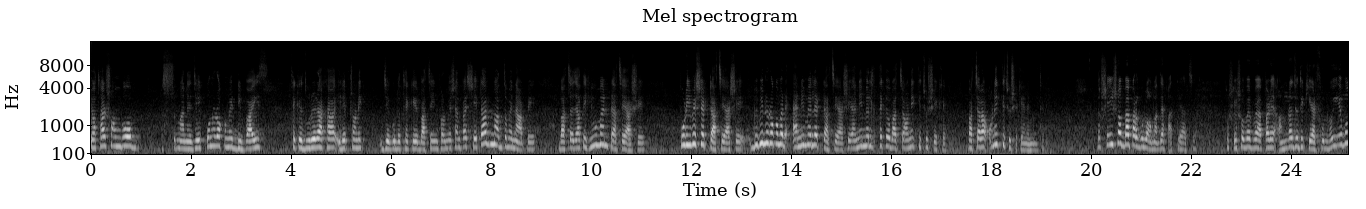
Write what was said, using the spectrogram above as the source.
যথাসম্ভব মানে যে কোনো রকমের ডিভাইস থেকে দূরে রাখা ইলেকট্রনিক যেগুলো থেকে বাচ্চা ইনফরমেশান পায়, সেটার মাধ্যমে না পেয়ে বাচ্চা যাতে হিউম্যান টাচে আসে, পরিবেশের টাচে আসে, বিভিন্ন রকমের অ্যানিমেলের টাচে আসে। অ্যানিমেল থেকেও বাচ্চা অনেক কিছু শেখে। বাচ্চারা অনেক কিছু শেখে অ্যানিমেল থেকে। তো সেই সব ব্যাপারগুলো আমাদের হাতে আছে। তো সেসবের ব্যাপারে আমরা যদি কেয়ারফুল হই এবং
